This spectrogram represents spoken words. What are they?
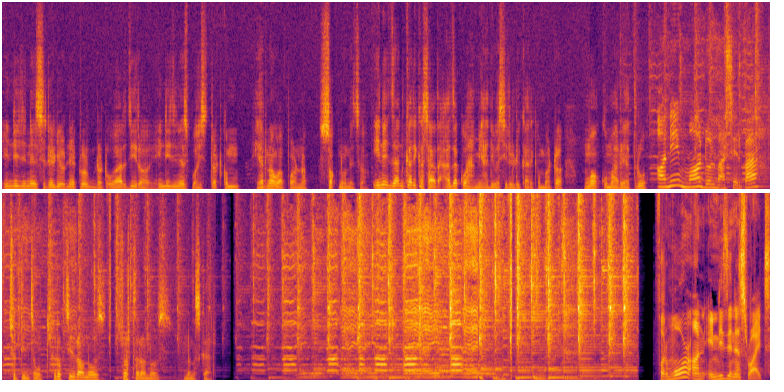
indigenous radio network dot O R G र इन्डिजिनियस भोइस डट कम हेर्न वा पढ्न सक्नुहुनेछ। यिनै जानकारीका साथ आजको हामी आदिवासी रेडियो कार्यक्रमबाट म कुमार यात्रु। अनि म डोल्मा शेर्पा। छुट्टिन्छौँ। सुरक्षित रहनुहोस् स्वस्थ रहनुहोस्। नमस्कार। For more on indigenous rights,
